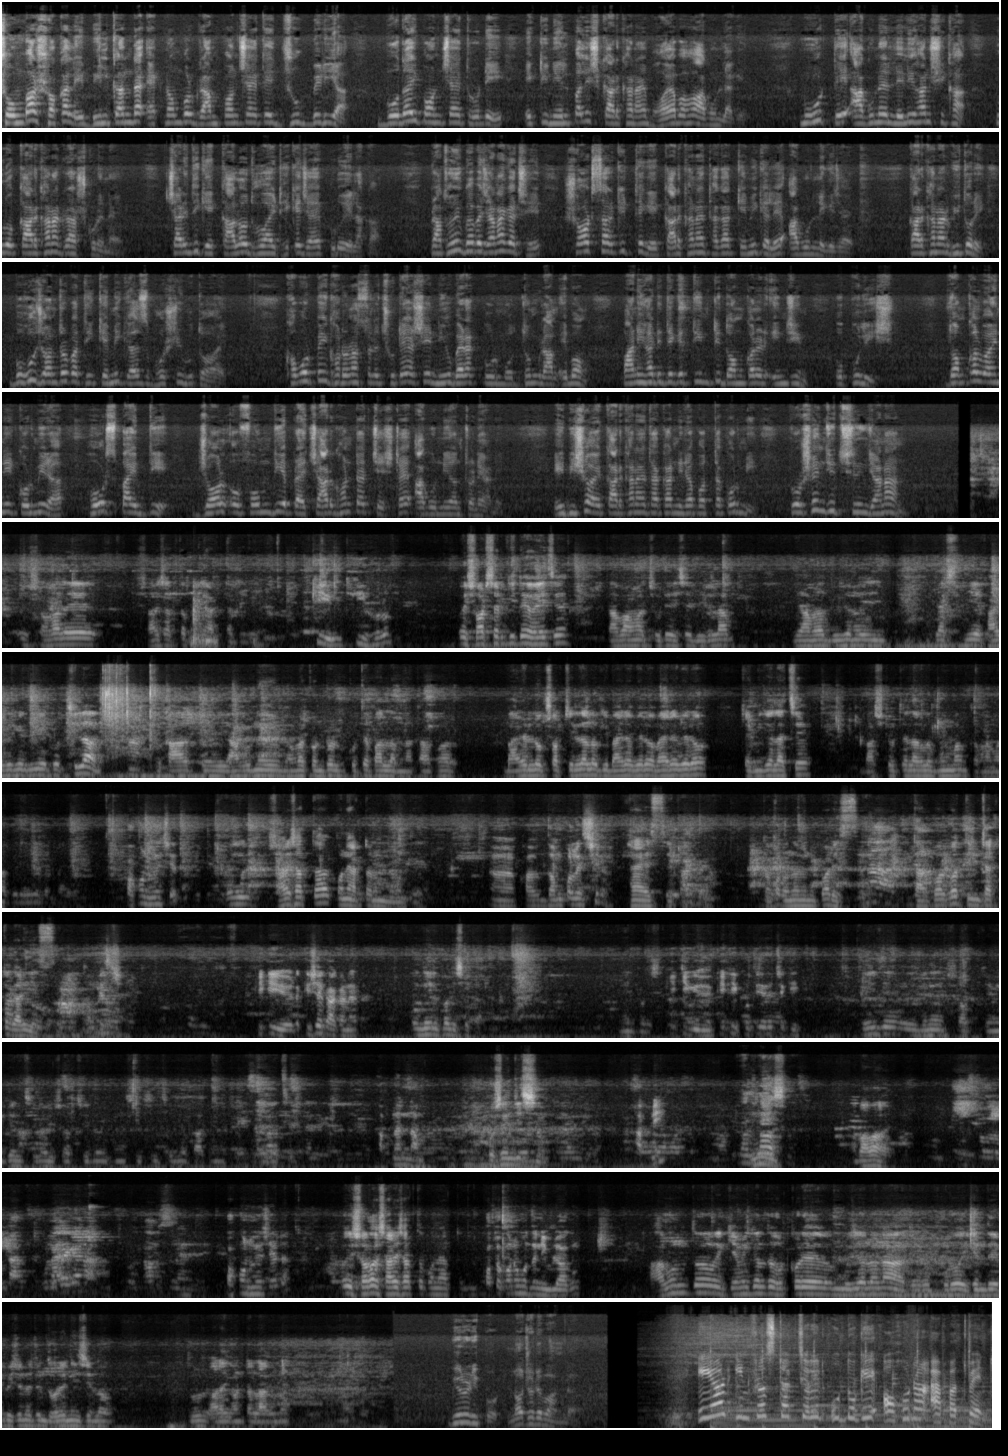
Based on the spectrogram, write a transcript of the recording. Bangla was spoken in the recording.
সোমবার সকালে বিলকান্দা এক নম্বর গ্রাম পঞ্চায়েতের যুগবেড়িয়া বোদাই পঞ্চায়েত রোডে একটি নেলপালিশ কারখানায় ভয়াবহ আগুন লাগে। মুহূর্তে আগুনের লেলিহান শিখা পুরো কারখানা গ্রাস করে নেয়। চারিদিকে কালো ধোঁয়ায় ঢেকে যায় পুরো এলাকা। প্রাথমিকভাবে জানা গেছে, শর্ট সার্কিট থেকে কারখানায় থাকা কেমিক্যালে আগুন লেগে যায়। কারখানার ভিতরে বহু যন্ত্রপাতি, কেমিক্যালস ভস্মীভূত হয়। খবর পেয়ে ঘটনাস্থলে ছুটে আসে নিউ ব্যারাকপুর মধ্যমগ্রাম এবং পানিহাটি থেকে তিনটি দমকলের ইঞ্জিন ও পুলিশ। দমকল বাহিনীর কর্মীরা হোর্স পাইপ দিয়ে জল ও ফোম দিয়ে প্রায় চার ঘণ্টার চেষ্টায় আগুন নিয়ন্ত্রণে আনে। এই বিষয়ে কারখানায় থাকা নিরাপত্তা কর্মী প্রসেনজিৎ সিং জানান। ওই সকালে সাড়ে সাতটা পৌনে আটটার দিকে কি কি হলো? ওই শর্ট সার্কিটে হয়েছে তারপর আমরা ছুটে এসে দেখলাম যে আমরা দুজন ওই গ্যাস দিয়ে ফায়ার ব্রিগেড দিয়ে করছিলাম। হ্যাঁ। তো তার ওই আগুনে আমরা কন্ট্রোল করতে পারলাম না। তারপর বাইরের লোক সব চিল্লালো কি বাইরে বেরো বাইরে বেরো কেমিক্যাল আছে। বাস্ট হতে লাগল বুম বাম তখন আমরা বেরিয়ে গেলাম বাইরে। কখন হয়েছে ওই সাড়ে সাতটা পৌনে আটটার মধ্যে। আহ, দমকল এসেছিল? হ্যাঁ এসছে তারপর দশ পনেরো মিনিট পর এসছে। তারপর পর তিন চারটে গাড়ি এসছে। কি কি এটা কিসের কারখানা এটা? ওই নীল পলিশে নীল পলিশ কি কি কি কি ক্ষতি হয়েছে কি? এই যে এখানে সব কেমিক্যাল ছিল এইসব ছিল এখানে শিশি ছিল গেছে আপনার নাম? প্রসেনজিৎ সিং। আপনি? বাবা হয়। কখন হয়েছে এটা? ওই সকাল সাড়ে সাতটা পনেরো আটটা। কতক্ষণের মধ্যে নিবলো আগুন? আগুন তো ওই কেমিক্যাল তো হুট করে বুঝে গেলো না পুরো এখান থেকে পিছনে পিছনে ধরে নিয়েছিল। দূর আড়াই ঘণ্টা লাগল। ব্যুরো রিপোর্ট নজরে বাংলা। এয়ার ইনফ্রাস্ট্রাকচারের উদ্যোগে অহনা অ্যাপার্টমেন্ট।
